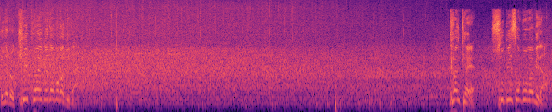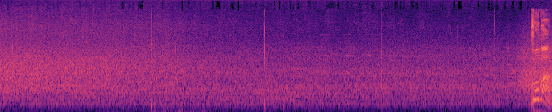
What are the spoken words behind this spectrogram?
그대로 키퍼에게 넘어갑니다. 칸테 수비 성공합니다. 포망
